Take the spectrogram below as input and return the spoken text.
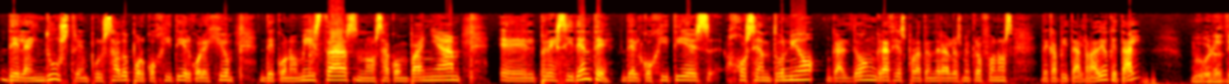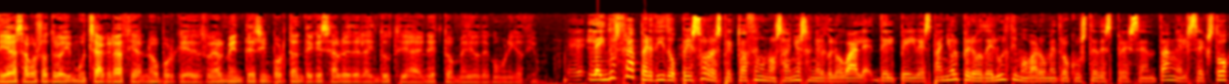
de la industria, impulsado por Cogiti, el Colegio de Economistas. Nos acompaña el presidente del Cogiti, es José Antonio Galdón. Gracias por atender a los micrófonos de Capital Radio. ¿Qué tal? Muy buenos días a vosotros y muchas gracias, ¿no? Porque realmente es importante que se hable de la industria en estos medios de comunicación. Eh, la industria ha perdido peso respecto a hace unos años en el global del PIB español, pero del último barómetro que ustedes presentan, el sexto,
